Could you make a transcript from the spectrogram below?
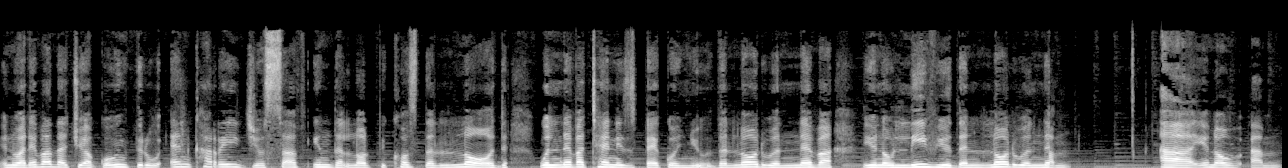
in whatever that you are going through, encourage yourself in the Lord because the Lord will never turn His back on you. The Lord will never, you know, leave you. The Lord will never, uh, you know, um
